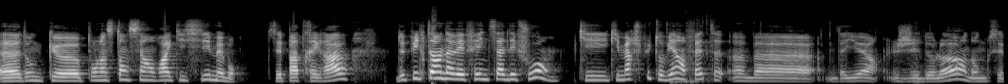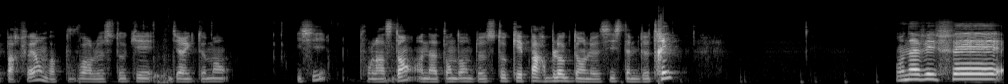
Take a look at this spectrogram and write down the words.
Euh, donc euh, pour l'instant, c'est en vrac ici, mais bon, c'est pas très grave. Depuis le temps, on avait fait une salle des fours qui, marche plutôt bien en fait. Euh, bah, D'ailleurs, j'ai de l'or, donc c'est parfait. On va pouvoir le stocker directement ici pour l'instant, en attendant de le stocker par bloc dans le système de tri. On avait fait,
